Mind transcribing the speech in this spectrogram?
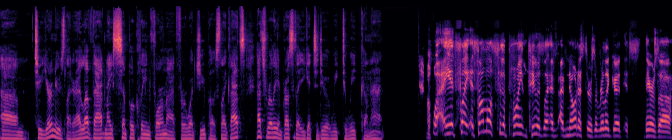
um to your newsletter. I love that nice, simple, clean format for what you post. Like that's that's really impressive that you get to do it week to week on that. Well, it's like it's almost to the point too. Is like I've, I've noticed there's a really good. It's there's a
